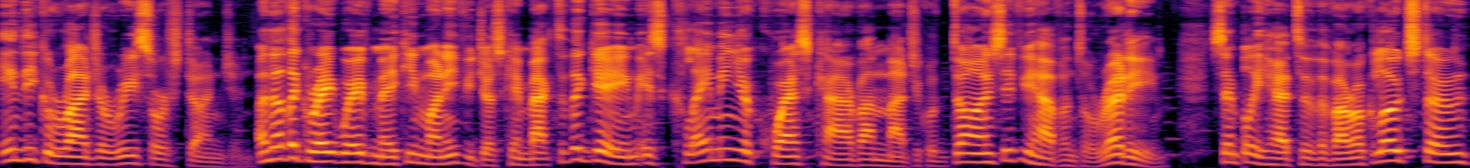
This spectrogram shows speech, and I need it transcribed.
in the Gorajo resource dungeon. Another great way of making money if you just came back to the game is claiming your quest caravan magical dice if you haven't already. Simply head to the Varrock Lodestone,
